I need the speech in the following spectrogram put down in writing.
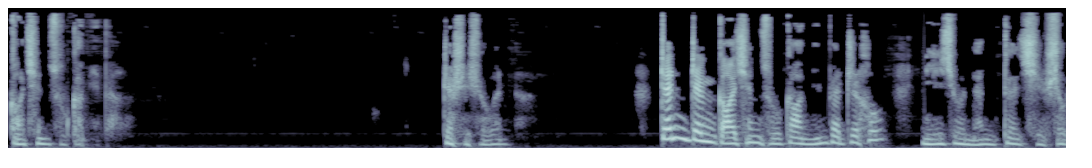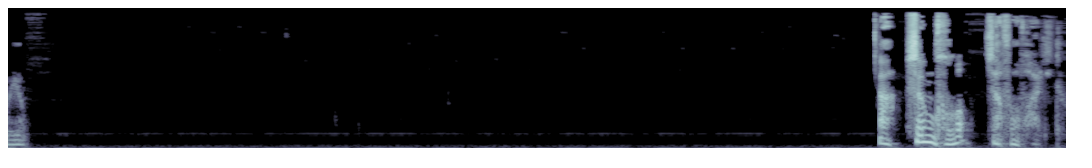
搞清楚、搞明白了，这是学问的。真正搞清楚、搞明白之后，你就能得其受用。啊，生活在佛法里头，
